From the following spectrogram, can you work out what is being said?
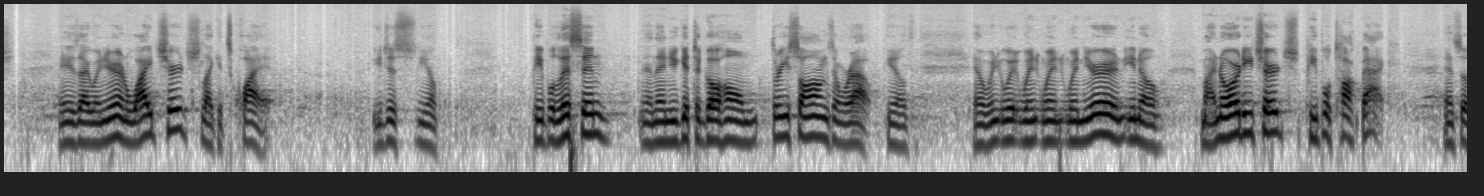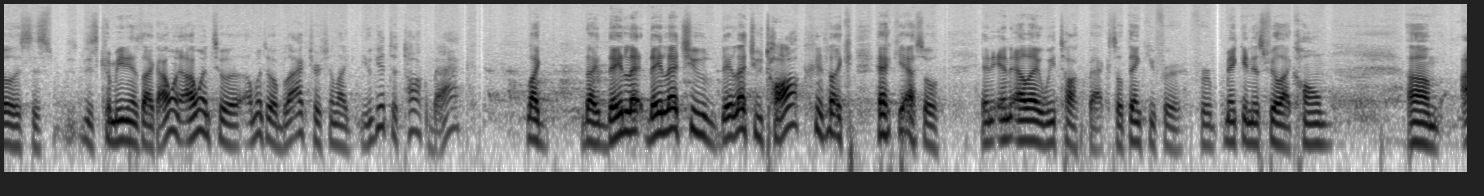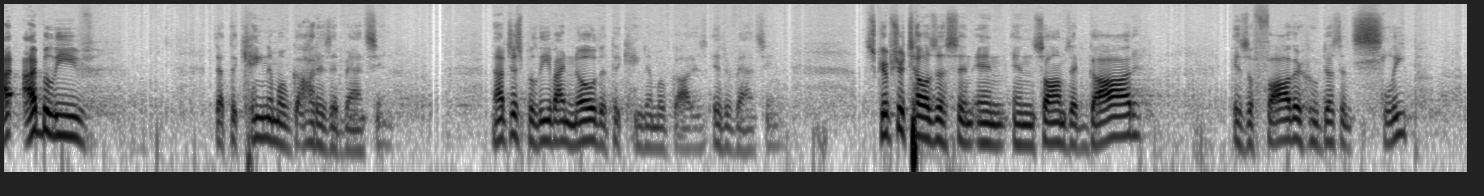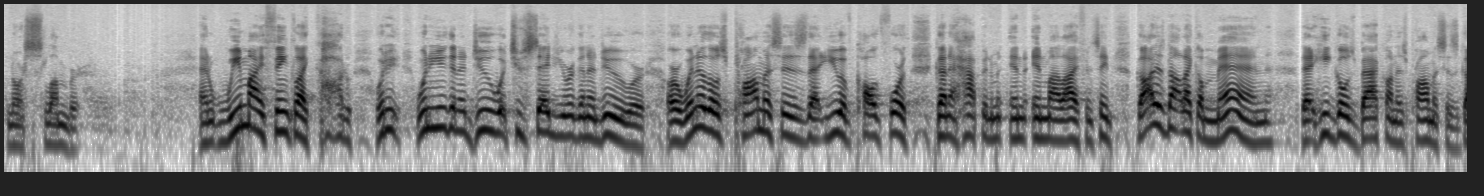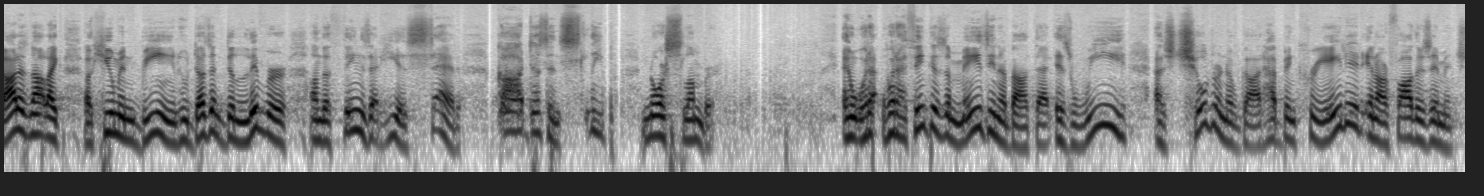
And he's like, when you're in white church, like it's quiet. You just, you know, people listen, and then you get to go home three songs and we're out. You know, and when when when when you're in, you know, minority church, people talk back. And so this this, this comedian's like, I went I went to a I went to a black church and like you get to talk back, like like they let they let you they let you talk? Like heck yeah. So in, in la we talk back. So thank you for for making this feel like home. Um, I, I believe that the kingdom of god is advancing. Not just believe i know that the kingdom of god is, is advancing. Scripture tells us in, in, in psalms that god is a father who doesn't sleep nor slumber And we might think like, God, what are you, when are you going to do what you said you were going to do? Or, or when are those promises that you have called forth going to happen in, in my life? And saying, God is not like a man that he goes back on his promises. God is not like a human being who doesn't deliver on the things that he has said. God doesn't sleep nor slumber. And what, what I think is amazing about that is we, as children of God, have been created in our Father's image.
